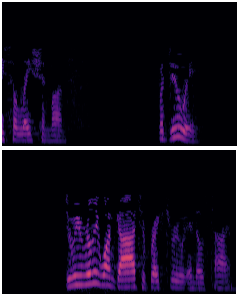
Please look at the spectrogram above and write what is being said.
isolation months. But do we? Do we really want God to break through in those times?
